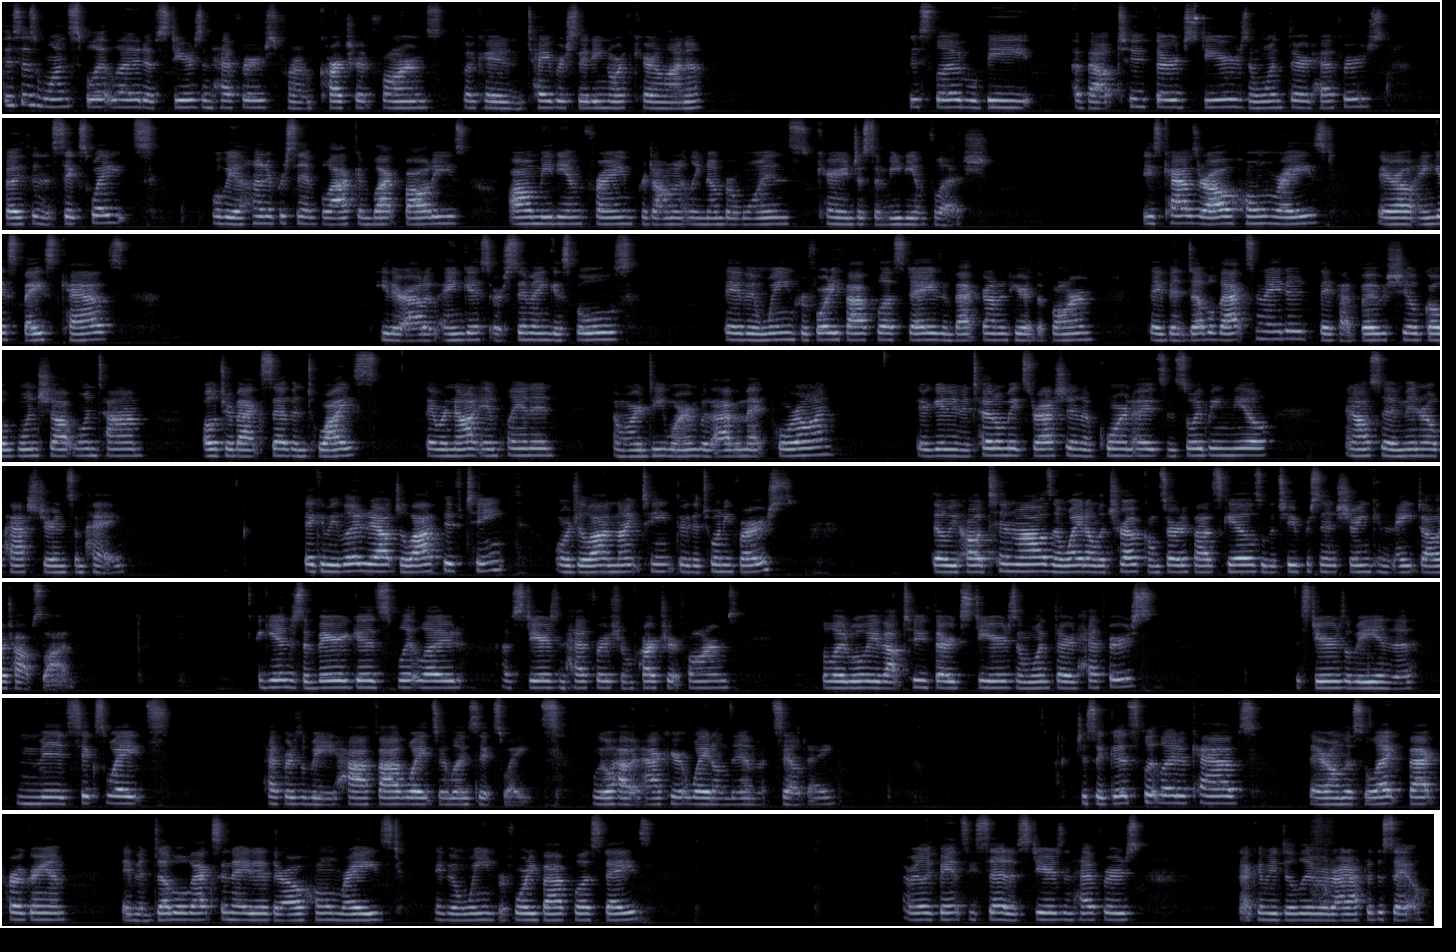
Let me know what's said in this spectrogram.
This is one split load of steers and heifers from Cartrette Farms located in Tabor City, North Carolina. This load will be about two-thirds steers and one-third heifers, both in the six weights. Will be 100% black and black bodies, all medium frame, predominantly number ones, carrying just a medium flesh. These calves are all home raised they're all Angus-based calves, either out of Angus or Sim-Angus bulls. They have been weaned for 45 plus days and backgrounded here at the farm. They've been double vaccinated. They've had Bovishield Gold one shot one time, Ultrabac 7 twice. They were not implanted and were dewormed with Ivomec Pour-On. They're getting a total mixed ration of corn, oats, and soybean meal and also mineral pasture and some hay. They can be loaded out July 15th or July 19th through the 21st. They'll be hauled 10 miles and weighed on the truck on certified scales with a 2% shrink and an $8 top slide. Again, just a very good split load of steers and heifers from Cartrette Farms. The load will be about two-thirds steers and one-third heifers. The steers will be in the mid six weights. Heifers will be high five weights or low six weights. We will have an accurate weight on them at sale day. Just a good split load of calves. They're on the Select Vac program. They've been double vaccinated. They're all home raised. They've been weaned for 45 plus days. A really fancy set of steers and heifers that can be delivered right after the sale.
